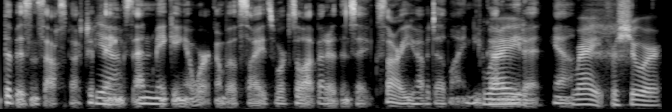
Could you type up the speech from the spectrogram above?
the business aspect of Yeah. things and making it work on both sides works a lot better than saying, sorry, you have a deadline. You've got to meet it. Yeah. Right, for sure.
